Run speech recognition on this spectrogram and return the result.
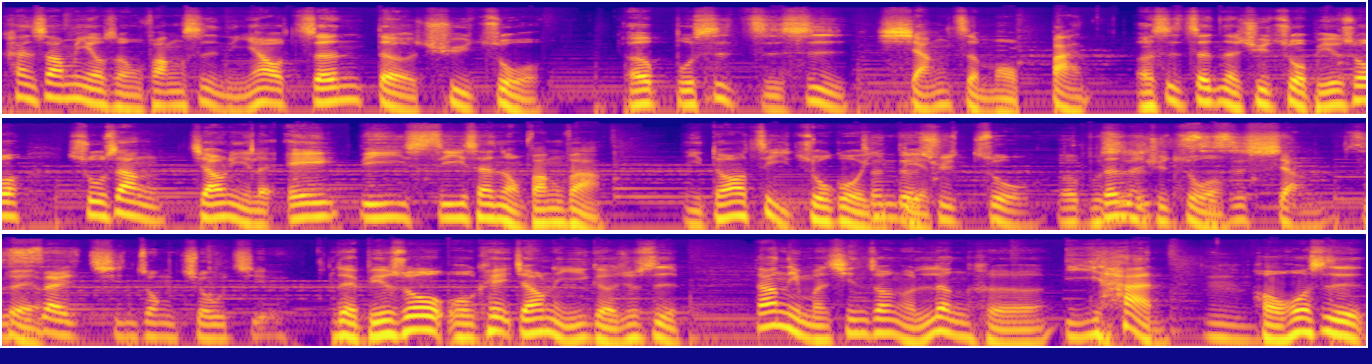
看上面有什么方式，你要真的去做，而不是只是想怎么办，而是真的去做。比如说书上教你了 A、B、C 三种方法，你都要自己做过一遍，真的去做，而不是真的去做，只是想，只是在心中纠结。对，比如说我可以教你一个，就是。当你们心中有任何遗憾，嗯，好，或是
